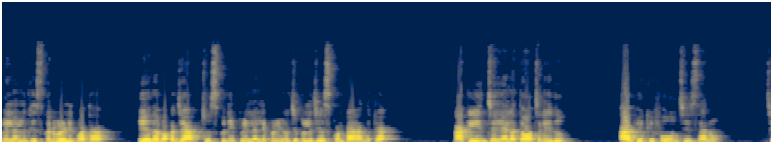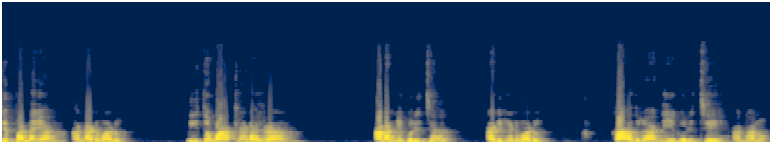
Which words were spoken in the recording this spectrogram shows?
పిల్లల్ని తీసుకుని వెళ్ళిపోతా. ఏదో ఒక జాబ్ చూసుకుని పిల్లల్ని ప్రయోజకులు చేసుకుంటా అందట. నాకేం చేయాలో తోచలేదు. అభికి ఫోన్ చేశాను. చెప్పన్నయ్యా అన్నాడు వాడు. నీతో మాట్లాడాలిరా. అనన్య గురించా? అడిగాడు వాడు. కాదురా నీ గురించే అన్నాను.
